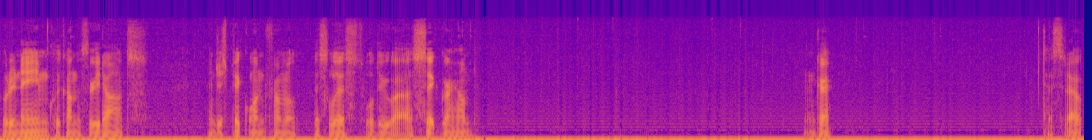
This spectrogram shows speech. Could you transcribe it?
Go to name click on the three dots and just pick one from uh, this list. We'll do uh, sit ground Okay. Test it out.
